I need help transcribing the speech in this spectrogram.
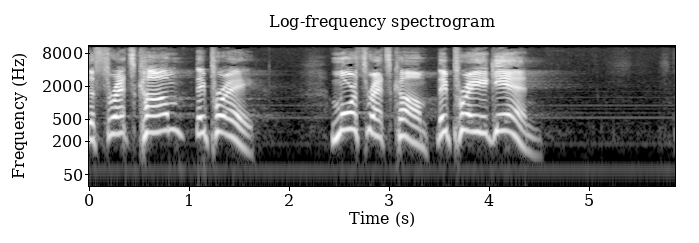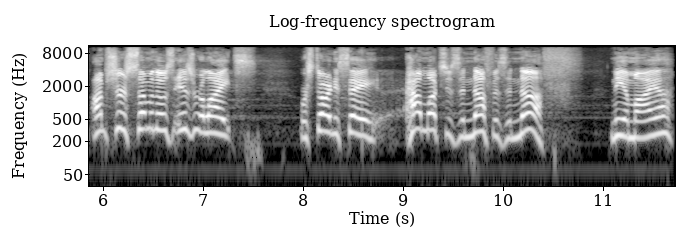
The threats come, they pray. More threats come, they pray again. I'm sure some of those Israelites were starting to say, How much is enough is enough, Nehemiah?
